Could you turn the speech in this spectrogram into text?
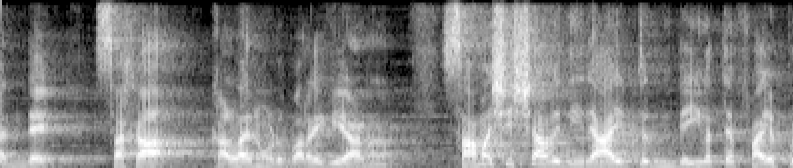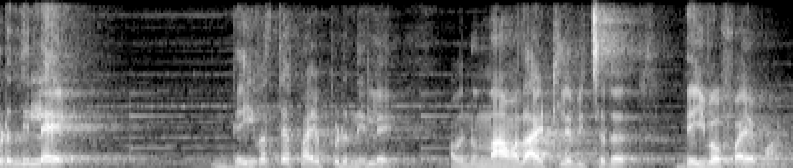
തന്റെ സഹ കള്ളനോട് പറയുകയാണ് സമശിക്ഷാവിധിയിലായിട്ട് ദൈവത്തെ ഭയപ്പെടുന്നില്ലേ? ദൈവത്തെ ഭയപ്പെടുന്നില്ലേ? അവൻ ഒന്നാമതായിട്ട് ലഭിച്ചത് ദൈവഭയമാണ്.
